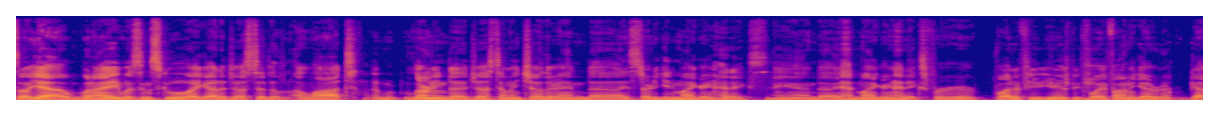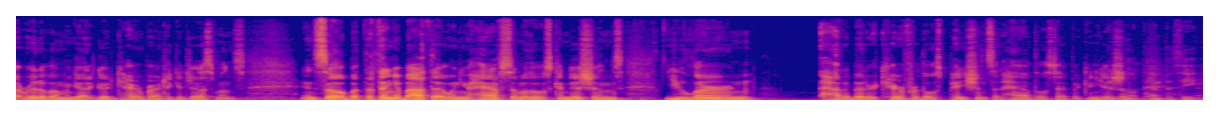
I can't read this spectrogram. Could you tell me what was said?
So yeah, when I was in school, I got adjusted a, a lot. I'm learning to adjust on each other, and uh, I started getting migraine headaches. Mm. And uh, I had migraine headaches for quite a few years before I finally got rid, got rid of them and got good chiropractic adjustments. And so, but the thing about that, when you have some of those conditions, you learn how to better care for those patients that have those type of conditions. Empathy.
